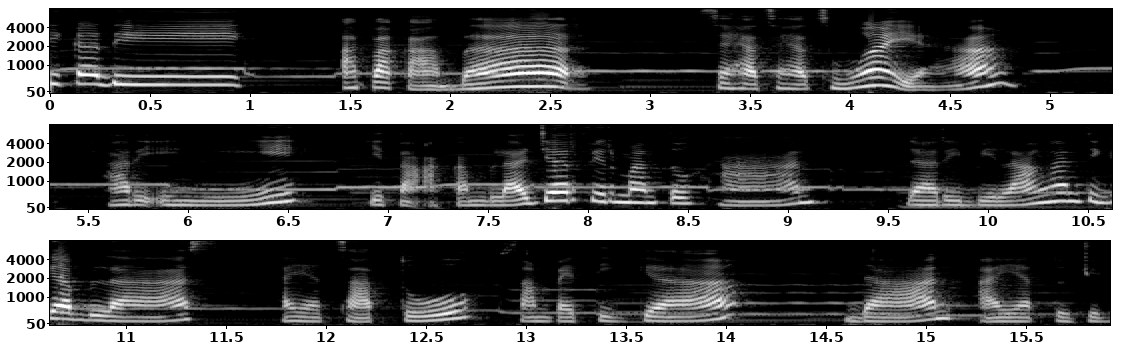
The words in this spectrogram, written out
Adik-adik, apa kabar? Sehat-sehat semua ya? Hari ini kita akan belajar firman Tuhan dari bilangan 13 ayat 1 sampai 3 dan ayat 17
